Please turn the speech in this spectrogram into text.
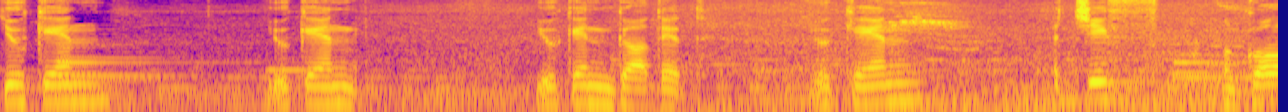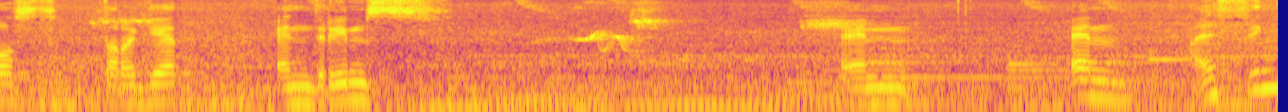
you can you can you can got it. You can achieve goals target and dreams. And and i think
